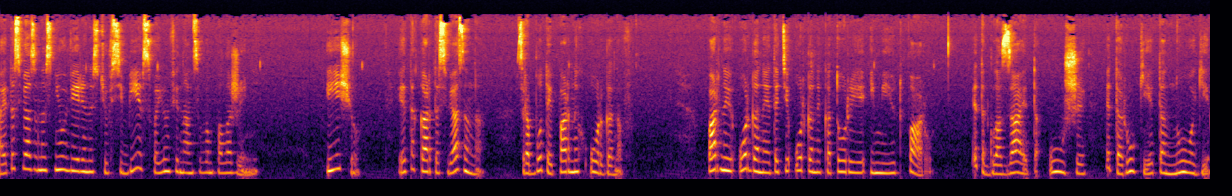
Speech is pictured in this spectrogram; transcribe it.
а это связано с неуверенностью в себе и в своем финансовом положении. И еще, эта карта связана с работой парных органов. Парные органы – это те органы, которые имеют пару. Это глаза, это уши, это руки, это ноги,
